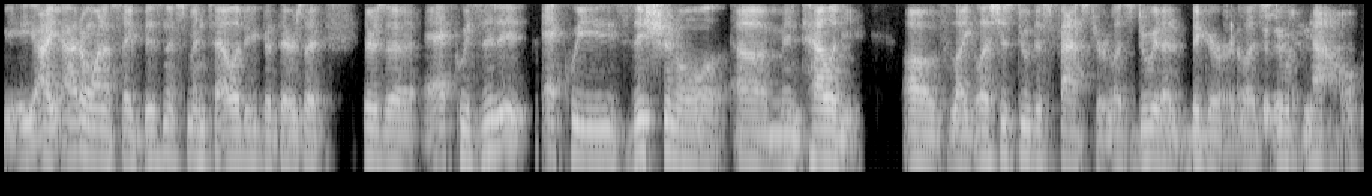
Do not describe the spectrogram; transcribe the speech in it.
I, I don't want to say business mentality, but there's a there's a acquisitive acquisitional uh, mentality of like let's just do this faster let's do it at bigger let's do it now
